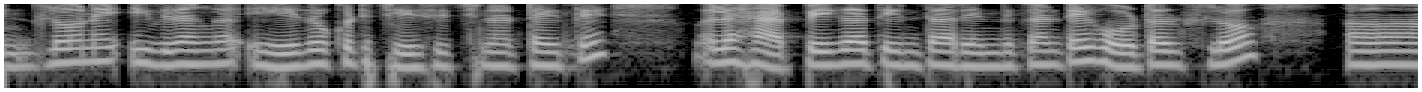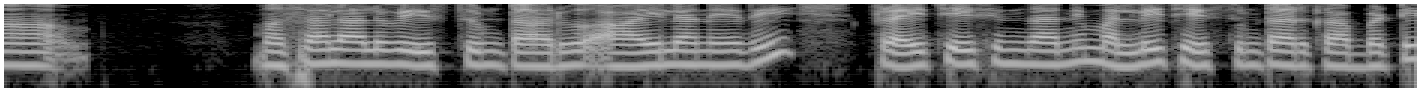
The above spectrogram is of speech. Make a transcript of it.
ఇంట్లోనే ఈ విధంగా ఏదో ఒకటి చేసి ఇచ్చినట్టయితే వాళ్ళు హ్యాపీగా తింటారు. ఎందుకంటే హోటల్స్లో మసాలాలు వేస్తుంటారు. ఆయిల్ అనేది ఫ్రై చేసిన దాన్ని మళ్ళీ చేస్తుంటారు కాబట్టి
